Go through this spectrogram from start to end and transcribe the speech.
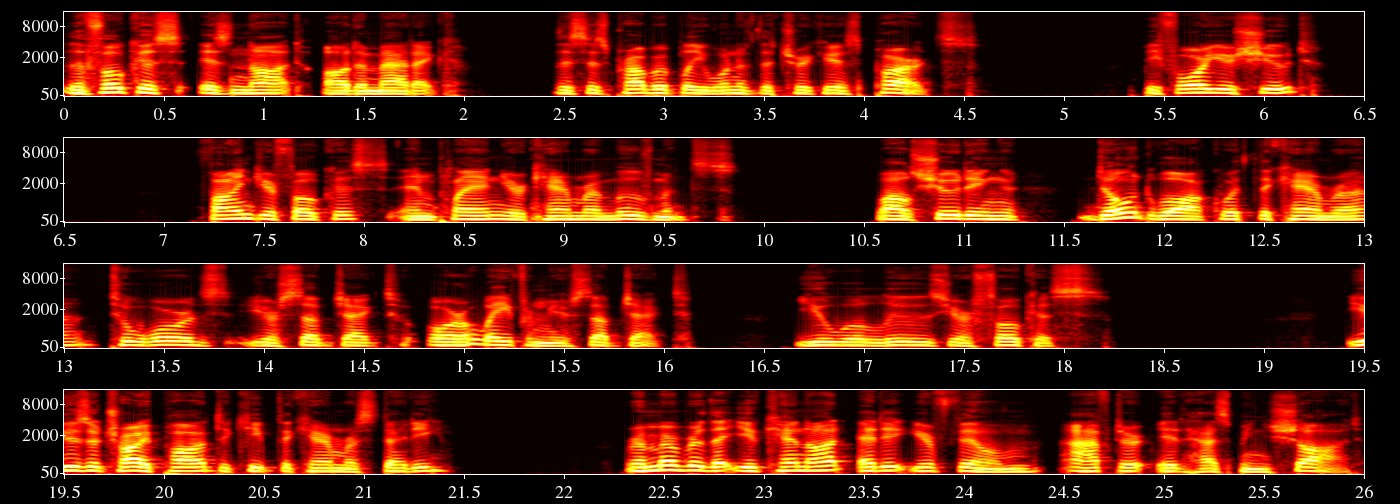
The focus is not automatic. This is probably one of the trickiest parts. Before you shoot, find your focus and plan your camera movements. While shooting, don't walk with the camera towards your subject or away from your subject. You will lose your focus. Use a tripod to keep the camera steady. Remember that you cannot edit your film after it has been shot,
